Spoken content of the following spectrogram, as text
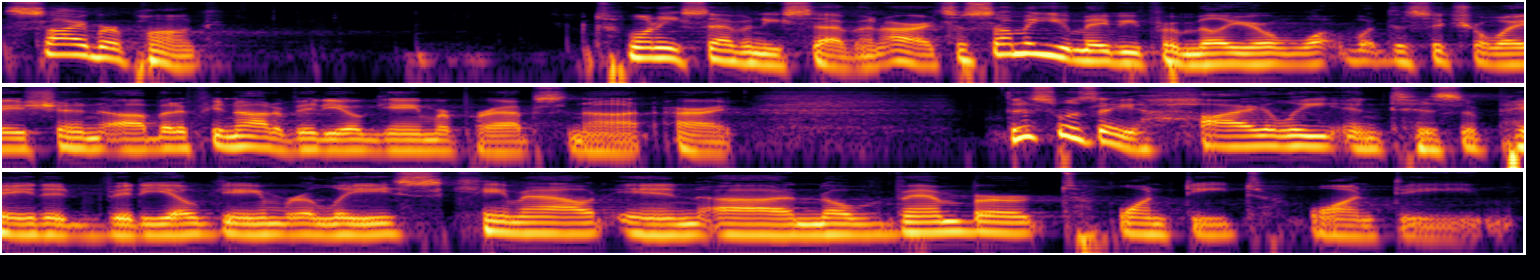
Cyberpunk 2077. All right. So some of you may be familiar with the situation, uh, but if you're not a video gamer, perhaps not. All right. This was a highly anticipated video game release. Came out in uh, November 2020,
